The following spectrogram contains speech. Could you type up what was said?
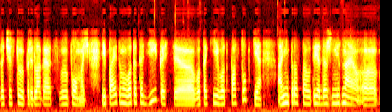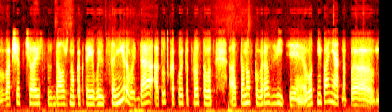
зачастую предлагают свою помощь. И поэтому вот эта дикость, вот такие вот поступки, они просто, вот я даже не знаю, вообще-то человечество должно как-то эволюционировать, да, а тут какой-то просто вот остановка в развитии. Вот непонятно, Э, э,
